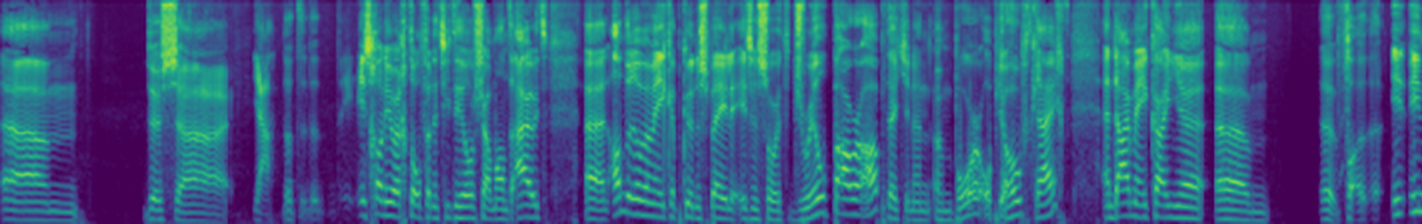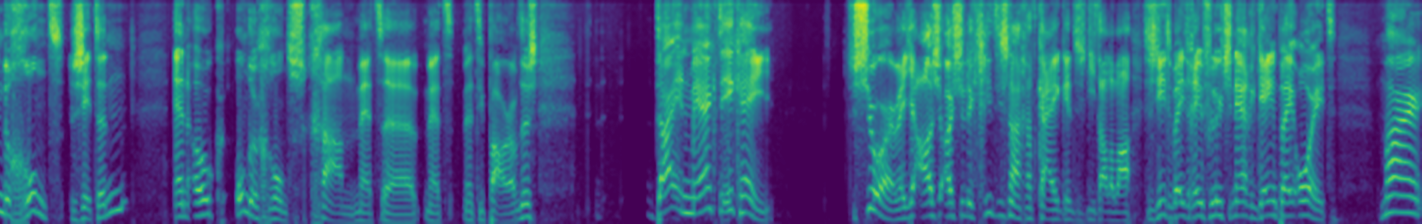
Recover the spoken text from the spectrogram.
Um, dus uh, ja, dat, is gewoon heel erg tof. En het ziet er heel charmant uit. Uh, een andere waarmee ik heb kunnen spelen is een soort drill power-up. Dat je een, een boor op je hoofd krijgt. En daarmee kan je um, in, de grond zitten. En ook ondergronds gaan met, met, met die power-up. Dus daarin merkte ik, hey, sure, weet je, als, je, als je er kritisch naar gaat kijken, het is niet allemaal, het is niet de meest revolutionaire gameplay ooit. Maar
